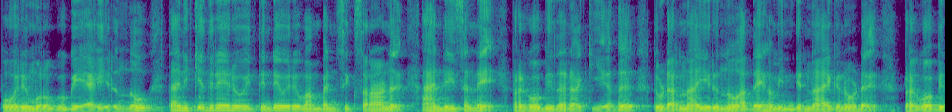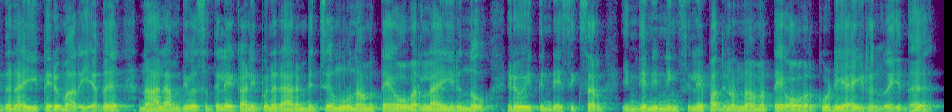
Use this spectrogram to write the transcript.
പോര് മുറുകുകയായിരുന്നു. തനിക്കെതിരെ രോഹിത്തിന്റെ ഒരു വമ്പൻ സിക്സറാണ് ആൻഡേഴ്സണെ പ്രകോപിതനാക്കിയത്. തുടർന്നായിരുന്നു അദ്ദേഹം ഇന്ത്യൻ നായകനോട് പ്രകോപിതനായി പെരുമാറിയത്. നാലാം ദിവസത്തിലെ കളി പുനരാരംഭിച്ച് മൂന്നാമത്തെ ഓവറിലായിരുന്നു രോഹിത്തിന്റെ സിക്സർ. ഇന്ത്യൻ ഇന്നിംഗ്സിലെ പതിനൊന്നാമത്തെ ഓവർ കൂടിയായിരുന്നു ഇത്.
